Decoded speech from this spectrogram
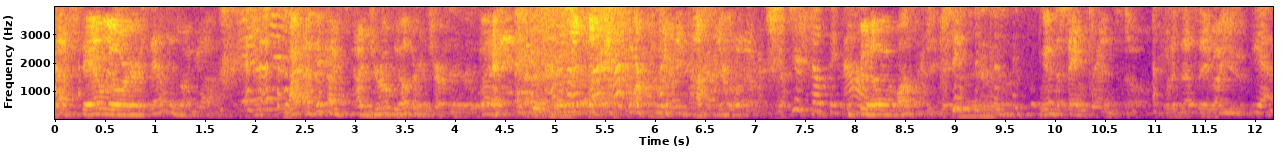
Got Stanley over here. Stanley's my guy. I, I think I, I drove the other interpreter away. Or too many times whatever. It's your filthy mouth. it must be. We have the same friends, so what does that say about you? Yeah.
